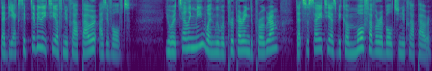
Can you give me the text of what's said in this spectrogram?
that the acceptability of nuclear power has evolved. You were telling me when we were preparing the program that society has become more favorable to nuclear power.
